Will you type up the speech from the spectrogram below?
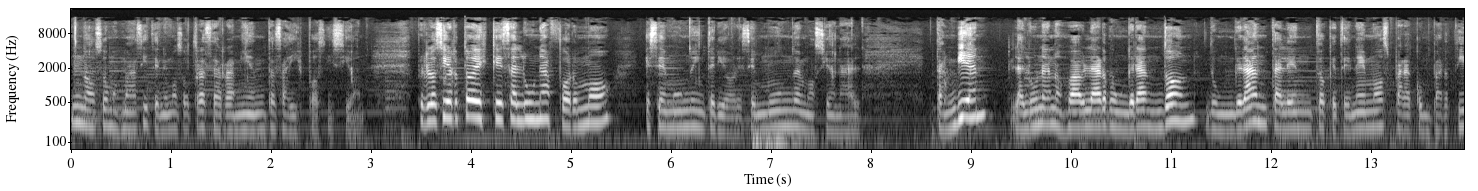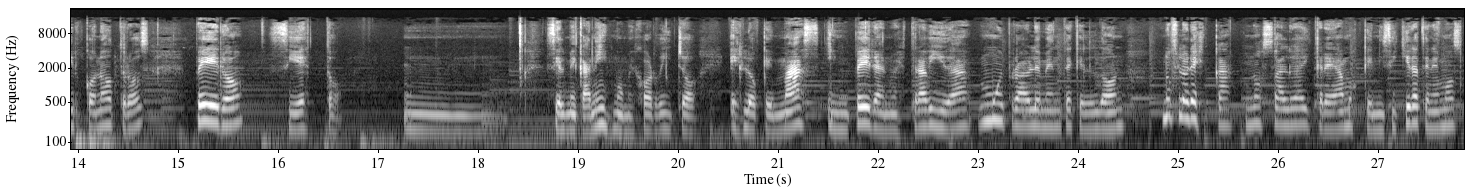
no somos más y tenemos otras herramientas a disposición. Pero lo cierto es que esa luna formó ese mundo interior, ese mundo emocional. También la luna nos va a hablar de un gran don, de un gran talento que tenemos para compartir con otros, pero si esto, mm, si el mecanismo, mejor dicho, es lo que más impera en nuestra vida, muy probablemente que el don no florezca, no salga y creamos que ni siquiera tenemos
